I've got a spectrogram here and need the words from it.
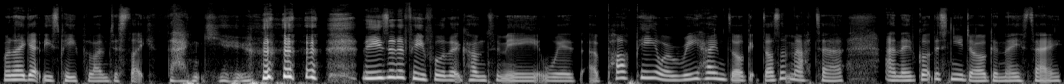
when I get these people, I'm just like, thank you. these are the people that come to me with a puppy or a rehomed dog, it doesn't matter. And they've got this new dog and they say,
